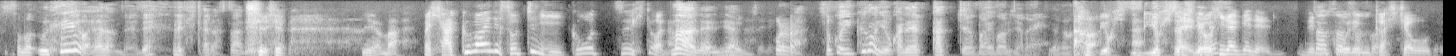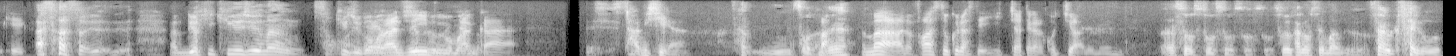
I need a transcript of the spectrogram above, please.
そのうへーは嫌なんだよね。できたらさ。ーいや、まあ、まあ、100万円でそっちに行こうっつう人はなまあね、いやほら、そこ行くのにお金かかっちゃう場合もあるじゃない？だかあら、旅費、旅費として、ね。旅費だけで、で、向こうで浮かしちゃおう計あ、そうそう。あの旅費90万、画。95これ万。は随分105万なんか、寂しいな。さうん、そうだね、まあ、あの、ファーストクラスで行っちゃったから、こっちはあれね、みたいあそうそうそうそうそう。そういう可能性もあるけど、最後、最後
